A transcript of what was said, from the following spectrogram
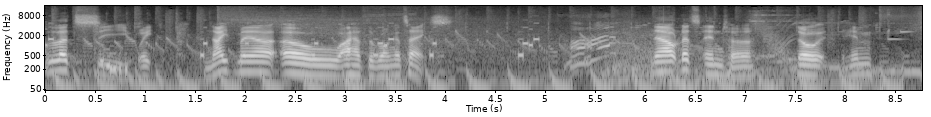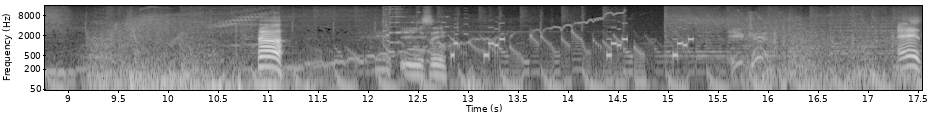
Let's see. Wait. Nightmare. Oh, I have the wrong attacks. Now, let's end her. No, him. Ha! Easy. And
